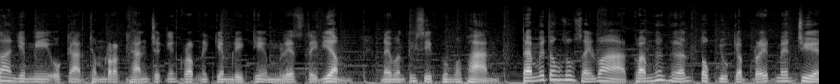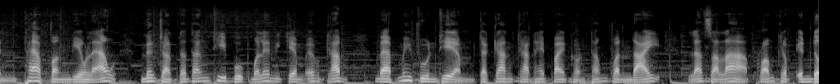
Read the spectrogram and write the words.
ต้ายังมีโอกาสชำระแค้นจากเกมครับในเกมลีกที่เอมิเรสสเตเดียมในวันที่ 10 กุมภาพันธ์ แต่ไม่ต้องสงสัยว่าความเงื่อนเหินตกอยู่กับเรดเมนเจียนแทบฝั่งเดียวแล้ว เนื่องจากทั้งที่บุกมาเล่นในเกมเอฟครับ แบบไม่ฟูนเทียม จากการขาดให้ไปของทั้งฟันไดค์และซาร่าพร้อมกับเอนโด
